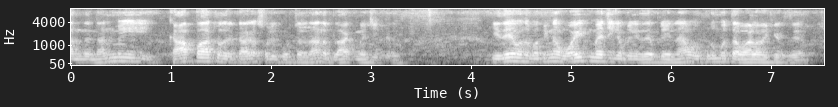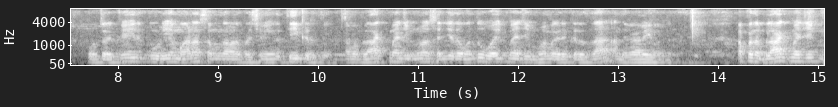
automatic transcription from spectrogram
அந்த நன்மையை காப்பாற்றுவதற்காக சொல்லி கொடுத்தது தான் அந்த பிளாக் மேஜிக் இது. இதே வந்து பார்த்திங்கன்னா ஒயிட் மேஜிக் அப்படிங்கிறது எப்படின்னா ஒரு குடும்பத்தை வாழ வைக்கிறது. ஒருத்தருக்கு இருக்கக்கூடிய மன சம்பந்தமான பிரச்சனையை வந்து தீக்கிறது அப்போ பிளாக் மேஜிக் மூலம் செஞ்சதை வந்து ஒயிட் மேஜிக் மூலமாக எடுக்கிறது தான் அந்த வேலையை வந்து. அப்போ இந்த பிளாக் மேஜிக்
